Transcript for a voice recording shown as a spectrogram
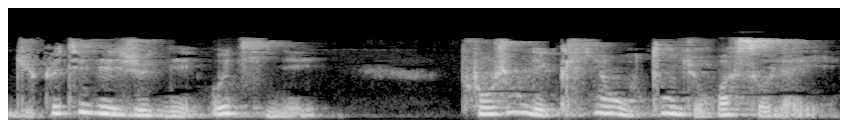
du petit déjeuner au dîner, plongeant les clients au temps du roi soleil.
